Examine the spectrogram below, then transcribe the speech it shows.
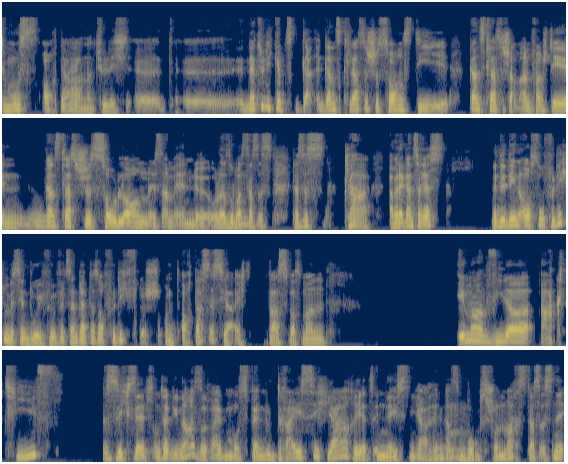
du musst auch da natürlich, äh, äh, natürlich gibt es ga ganz klassische Songs, die ganz klassisch am Anfang stehen. Ganz klassisches So Long ist am Ende oder sowas. Mhm. Das ist, das ist klar. Aber der ganze Rest, wenn du den auch so für dich ein bisschen durchwürfelst, dann bleibt das auch für dich frisch. Und auch das ist ja echt was, was man immer wieder aktiv sich selbst unter die Nase reiben muss, wenn du 30 Jahre jetzt im nächsten Jahr den ganzen mhm. Bums schon machst. Das ist eine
